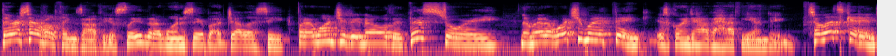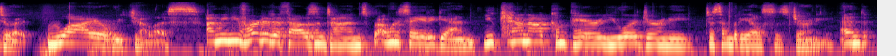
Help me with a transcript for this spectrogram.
There are several things, obviously, that I want to say about jealousy, but I want you to know that this story, no matter what you might think, is going to have a happy ending. So let's get into it. Why are we jealous? I mean, you've heard it a thousand times, but I want to say it again. You cannot compare your journey to somebody else's journey. And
